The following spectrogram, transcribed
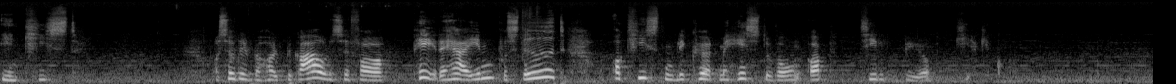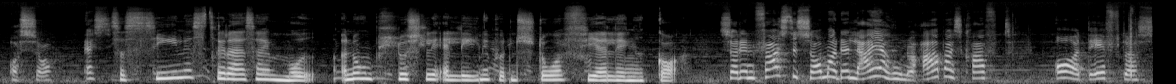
i en kiste. Og så blev det beholdt begravelse for Peter herinde på stedet, og kisten blev kørt med hestevogn op til Byrum Kirkegård. Og så så Signe strider sig imod, og nu er hun pludselig alene på den store firlængede gård. Så den første sommer, der leger hun og arbejdskraft. Året efter,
